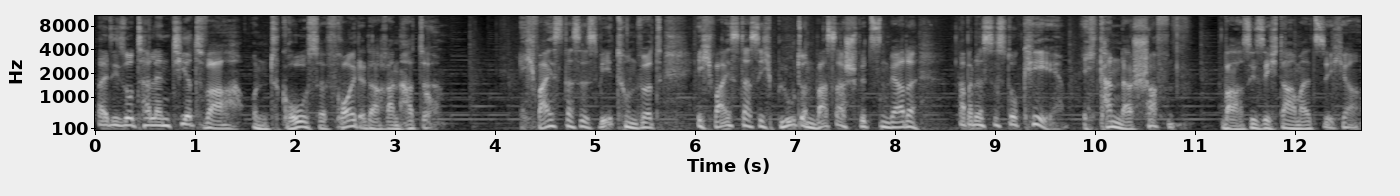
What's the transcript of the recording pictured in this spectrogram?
weil sie so talentiert war und große Freude daran hatte. Ich weiß, dass es wehtun wird, ich weiß, dass ich Blut und Wasser schwitzen werde, aber das ist okay, ich kann das schaffen, war sie sich damals sicher.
